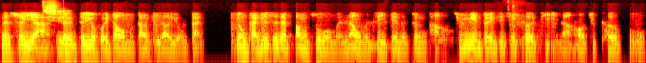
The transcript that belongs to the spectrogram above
那所以啊，这这又回到我们刚刚提到勇敢，勇敢就是在帮助我们，让我们自己变得更好，去面对这些课题，然后去克服。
